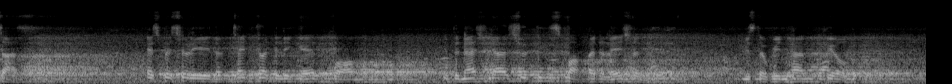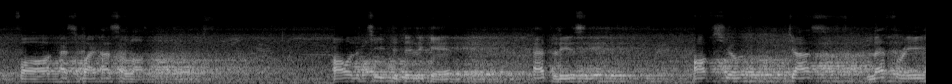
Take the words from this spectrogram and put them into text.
with us, especially the technical delegate from International Shooting Sport Federation, Mr. Winham Gill, for advising us a lot. The team delegate, athletes, official, judge, referee,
